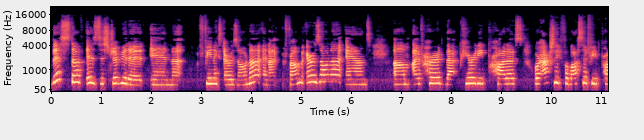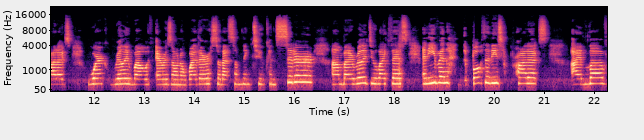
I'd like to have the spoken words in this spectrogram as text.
this stuff is distributed in Phoenix, Arizona, and I'm from Arizona, and um, I've heard that Purity products, or actually Philosophy products, work really well with Arizona weather, so that's something to consider, um, but I really do like this, and even both of these products, I love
